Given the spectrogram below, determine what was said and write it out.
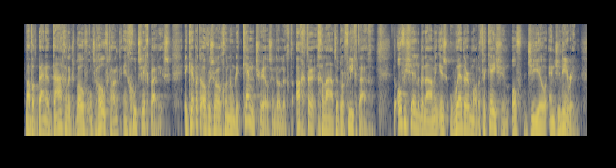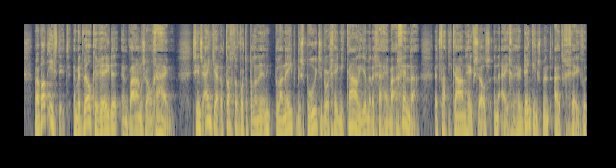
Maar wat bijna dagelijks boven ons hoofd hangt en goed zichtbaar is. Ik heb het over zogenoemde chemtrails in de lucht. Achtergelaten door vliegtuigen. De officiële benaming is weather modification of geoengineering. Maar wat is dit? En met welke reden en waarom zo'n geheim? Sinds eind jaren 80 wordt de planeet besproeid door chemicaliën met een geheime agenda. Het Vaticaan heeft zelfs een eigen uitgegeven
